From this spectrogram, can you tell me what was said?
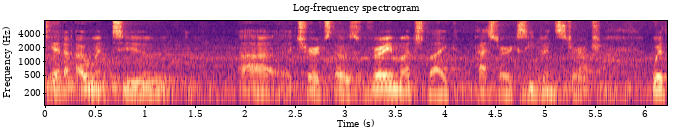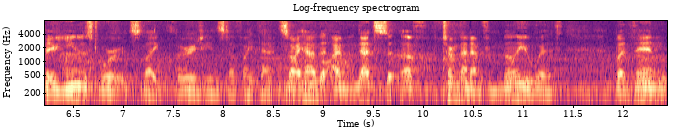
kid. I went to uh, a church that was very much like Pastor Eric Siepin's church, where they used words like clergy and stuff like that. So I have that. I, that's a term that I'm familiar with. But then,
